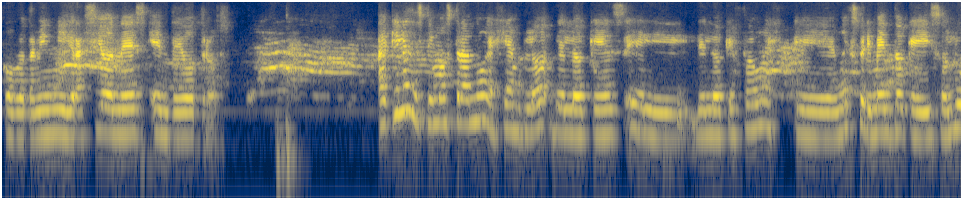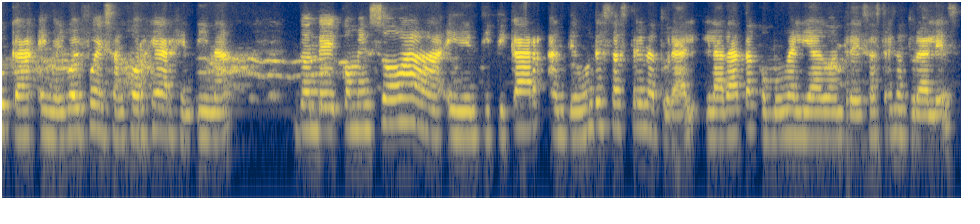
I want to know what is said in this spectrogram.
como también migraciones, entre otros. Aquí les estoy mostrando un ejemplo de lo que, es el, de lo que fue un, eh, un experimento que hizo Luca en el Golfo de San Jorge, Argentina, donde comenzó a identificar ante un desastre natural la data como un aliado ante desastres naturales,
